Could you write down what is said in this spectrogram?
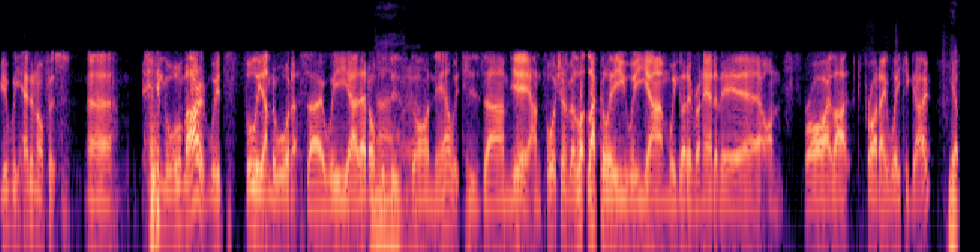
yeah, we had an office uh, in Murwillumbah. It's fully underwater, so we uh, that office No. is gone now, which is um, yeah unfortunate. But lu- luckily we um, we got everyone out of there on Friday last Friday week ago. Yep.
